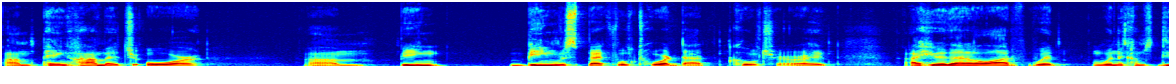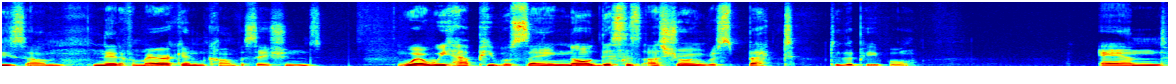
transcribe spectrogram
um, paying homage or um, being being respectful toward that culture, right? I hear that a lot with when it comes to these um, Native American conversations, where we have people saying, "No, this is us showing respect to the people," and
